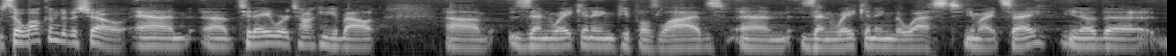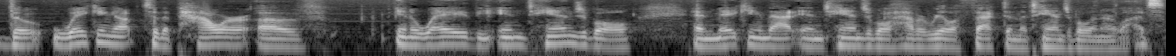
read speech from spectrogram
So, welcome to the show. And uh, today we're talking about um, Zen wakening people's lives and Zen wakening the West, you might say. You know, the the waking up to the power of, in a way, the intangible, and making that intangible have a real effect in the tangible in our lives.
